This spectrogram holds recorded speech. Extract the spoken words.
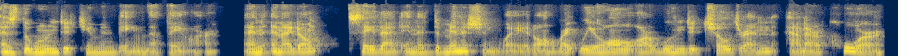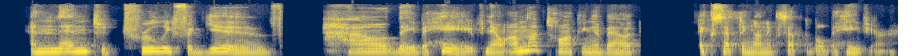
as the wounded human being that they are. And, and I don't say that in a diminishing way at all, right? We all are wounded children at our core. And then to truly forgive how they behave. Now, I'm not talking about accepting unacceptable behavior.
